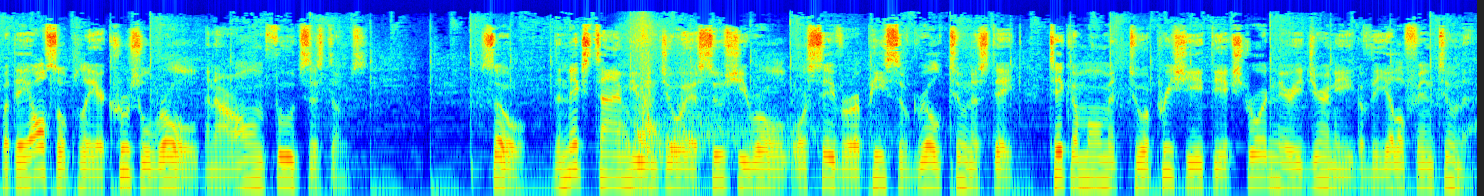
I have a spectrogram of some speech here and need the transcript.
but they also play a crucial role in our own food systems. So, the next time you enjoy a sushi roll or savor a piece of grilled tuna steak, take a moment to appreciate the extraordinary journey of the yellowfin tuna.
